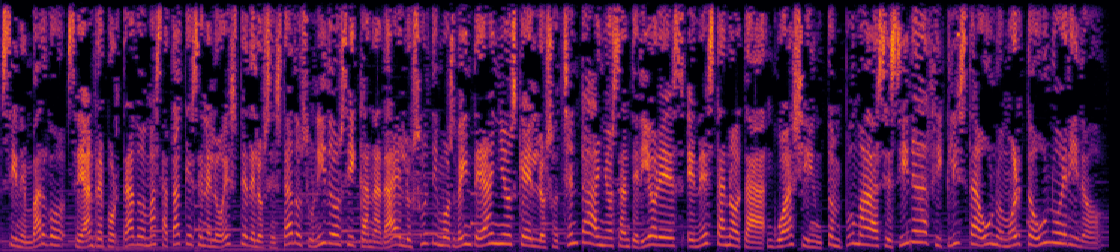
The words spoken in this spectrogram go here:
Sin embargo, se han reportado más ataques en el oeste de los Estados Unidos y Canadá en los últimos 20 años que en los 80 años anteriores. En esta nota, Washington Puma asesina a ciclista uno muerto uno herido.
